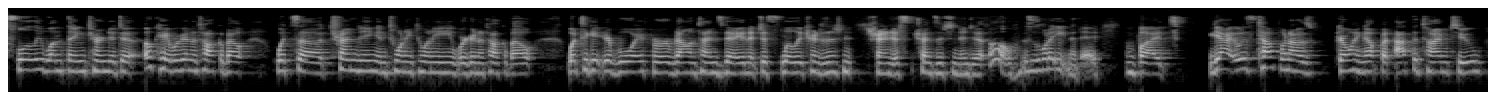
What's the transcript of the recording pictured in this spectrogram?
slowly one thing turned into, okay, we're going to talk about what's uh, trending in 2020. We're going to talk about what to get your boy for Valentine's Day. And it just slowly transitioned, transitioned into, oh, this is what I eat in a day. But yeah, it was tough when I was growing up, but at the time too,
